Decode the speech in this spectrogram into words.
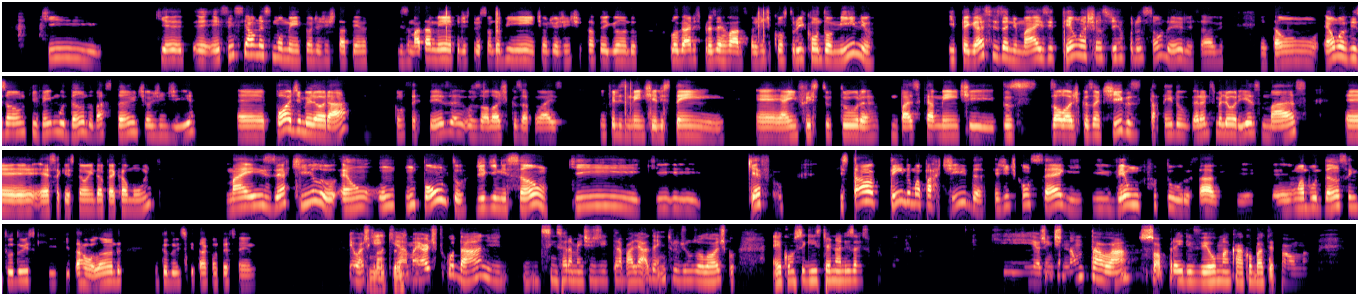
que, que é, é, é essencial nesse momento onde a gente está tendo desmatamento, destruição do ambiente, onde a gente está pegando lugares preservados para a gente construir condomínio e pegar esses animais e ter uma chance de reprodução deles, sabe? Então, é uma visão que vem mudando bastante hoje em dia. É, pode melhorar, com certeza. Os zoológicos atuais, infelizmente, eles têm é, a infraestrutura, basicamente, dos zoológicos antigos, está tendo grandes melhorias, mas é, essa questão ainda peca muito mas é aquilo, é um, um, um ponto de ignição que, que, que é, está tendo uma partida que a gente consegue e ver um futuro, sabe? É uma mudança em tudo isso que está rolando, em tudo isso que está acontecendo. Eu acho que, que a maior dificuldade, sinceramente, de trabalhar dentro de um zoológico é conseguir externalizar isso que a gente não tá lá só para ele ver o macaco bater palma.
